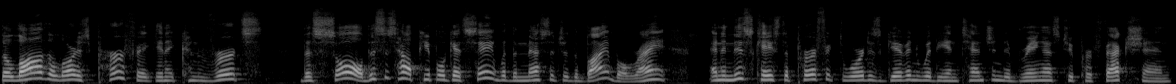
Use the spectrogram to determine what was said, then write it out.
The law of the Lord is perfect and it converts the soul. This is how people get saved with the message of the Bible, right? And in this case, the perfect word is given with the intention to bring us to perfection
